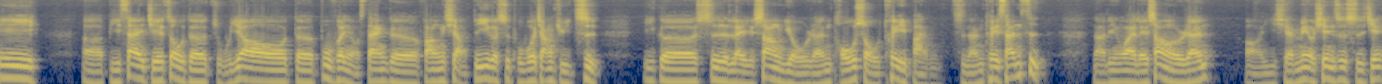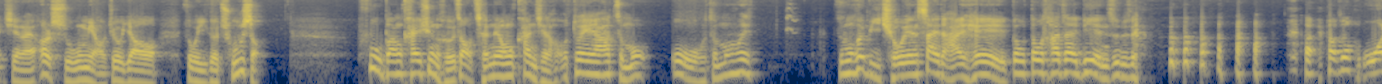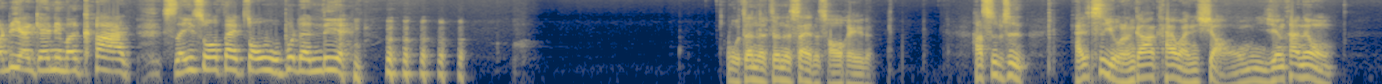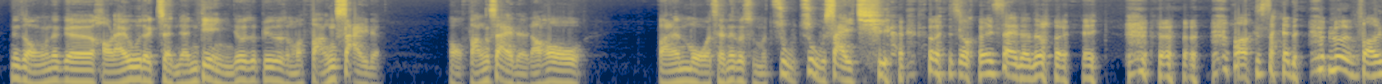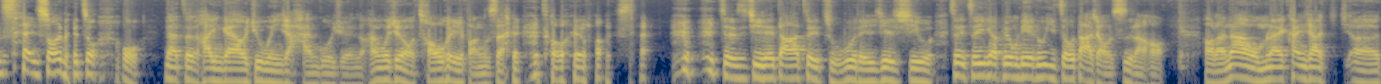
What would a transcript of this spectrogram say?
呃比赛节奏的主要的部分有三个方向，第一个是突破僵局制，一个是垒上有人，投手退板只能退三次，那另外垒上有人啊，以前没有限制时间，现在二十五秒就要做一个出手。富邦开训合照，陈连宏看起来哦，对呀，怎么？哦，怎么会？怎么会比球员晒的还黑？都都他在练，是不是？他说我练给你们看，谁说在中午不能练？我真的真的晒得超黑的。他是不是还是有人跟他开玩笑？我们以前看那种那种那个好莱坞的整人电影，就是比如说什么防晒的哦，防晒的，然后。把人抹成那个什么助助晒器，为什么会晒得那么黑？防晒的论防晒霜的重哦，那这个他应该要去问一下韩国选手，韩国选手超会防晒，超会防晒，这是今天大家最瞩目的一件新闻，所以这应该不用列入一周大小事了哈。好了，那我们来看一下，呃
